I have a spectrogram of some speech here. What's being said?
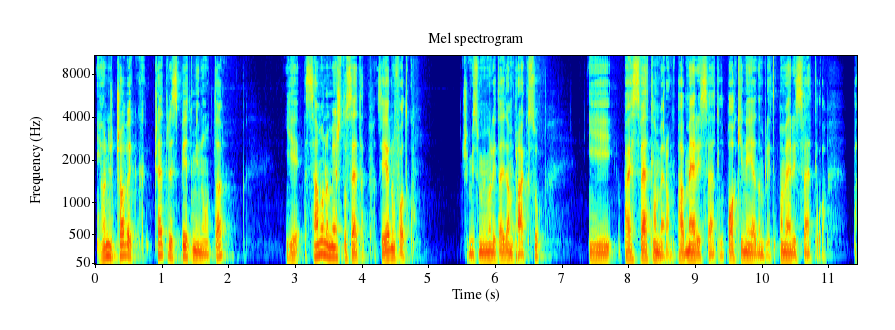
I on je čovek 45 minuta je samo nameštao setup za jednu fotku. Znači mi smo imali taj dan praksu i pa je svetlomerom, pa meri svetlo, pa okine jedan blic, pa meri svetlo. Pa,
